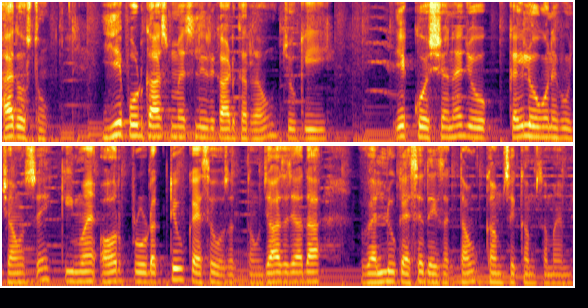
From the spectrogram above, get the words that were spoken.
हाय दोस्तों, ये पॉडकास्ट मैं इसलिए रिकॉर्ड कर रहा हूँ क्योंकि एक क्वेश्चन है जो कई लोगों ने पूछा मुझसे कि मैं और प्रोडक्टिव कैसे हो सकता हूँ, ज़्यादा से ज़्यादा वैल्यू कैसे दे सकता हूँ कम से कम समय में।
